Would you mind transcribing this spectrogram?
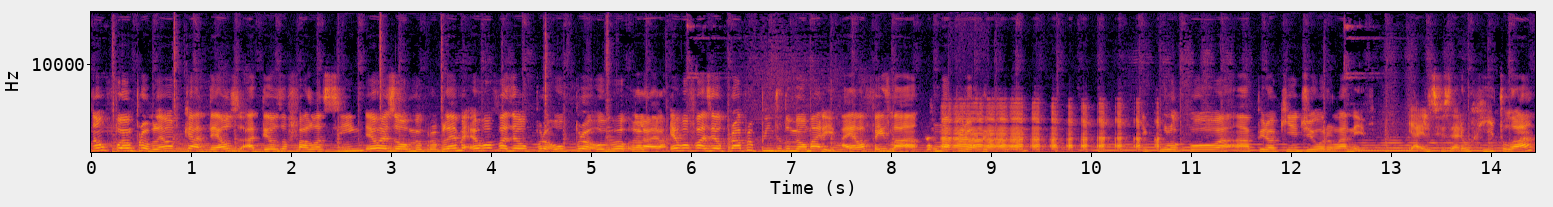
Não foi um problema, porque a deusa, a deusa falou assim: eu resolvo o meu problema, eu vou fazer o, pro- o, pro- o- eu vou fazer o próprio pinto do meu marido. Aí ela fez lá uma piroca e colocou a, a piroquinha de ouro lá nele. E aí eles fizeram o rito lá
